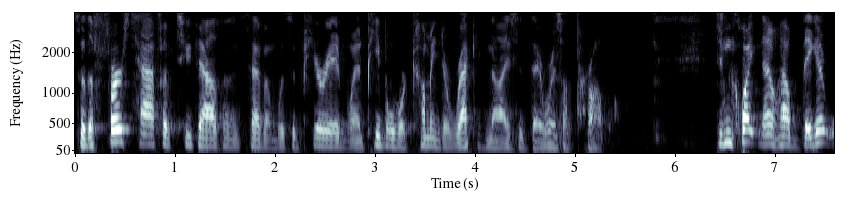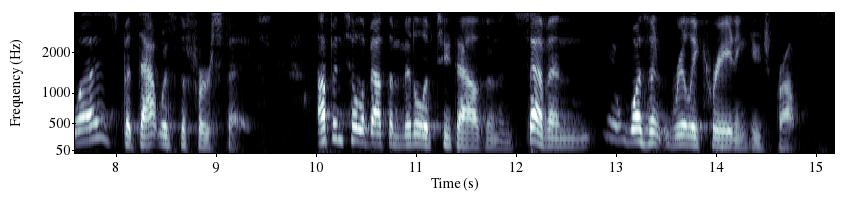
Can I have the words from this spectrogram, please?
So the first half of 2007 was a period when people were coming to recognize that there was a problem. Didn't quite know how big it was, but that was the first phase. Up until about the middle of 2007, it wasn't really creating huge problems.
